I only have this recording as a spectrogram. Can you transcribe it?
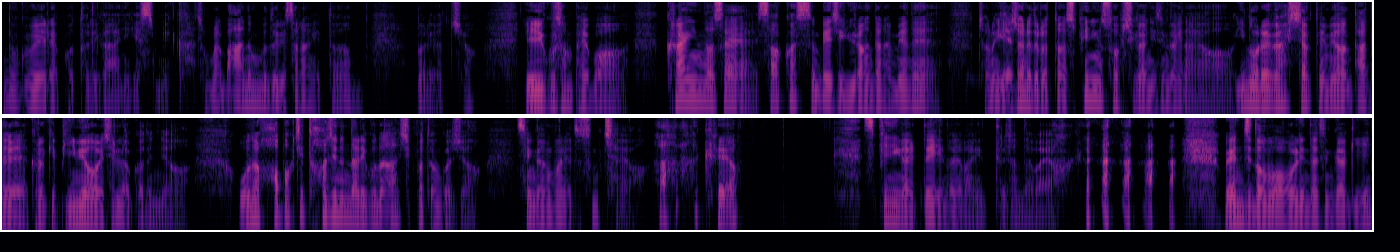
누구의 레퍼토리가 아니겠습니까? 정말 많은 분들이 사랑했던 노래였죠. 1938번. 크라잉넛의 서커스 매직 유랑단 하면은 저는 예전에 들었던 스피닝 수업 시간이 생각이 나요. 이 노래가 시작되면 다들 그렇게 비명을 질렀거든요. 오늘 허벅지 터지는 날이구나 싶었던 거죠. 생각만 해도 숨차요. 그래요? 스피닝 할 때 이 노래 많이 들으셨나 봐요. 왠지 너무 어울린다는 생각이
